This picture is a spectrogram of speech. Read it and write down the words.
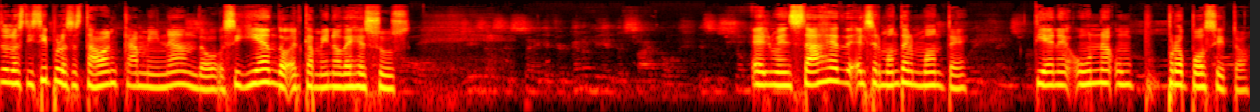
los discípulos estaban caminando, siguiendo el camino de Jesús. El mensaje, el sermón del monte tiene un propósito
